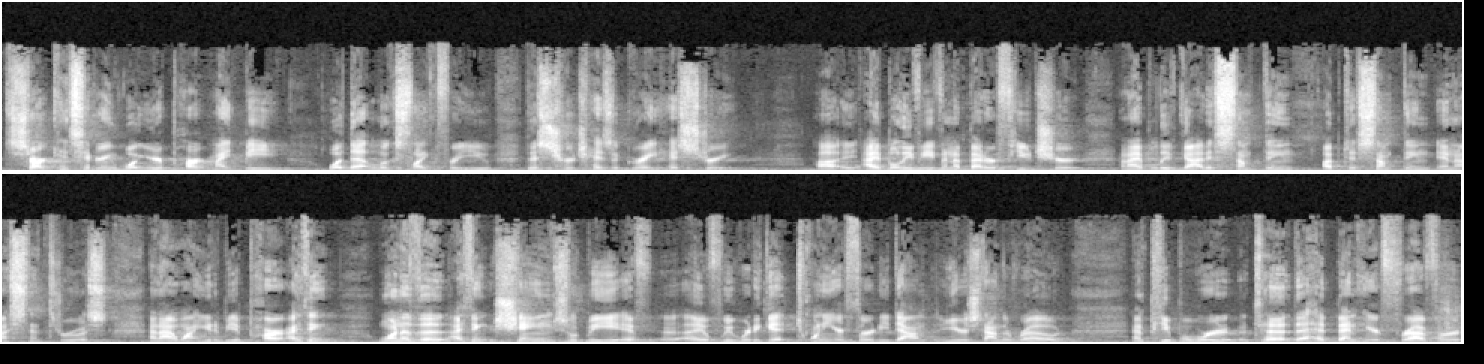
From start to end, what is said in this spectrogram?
start considering what your part might be, what that looks like for you. This church has a great history. Uh, I believe even a better future. And I believe God is something up to something in us and through us. And I want you to be a part. I think one of the I think shames would be if uh, if we were to get 20 or 30 down, years down the road, and people were to, that had been here forever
